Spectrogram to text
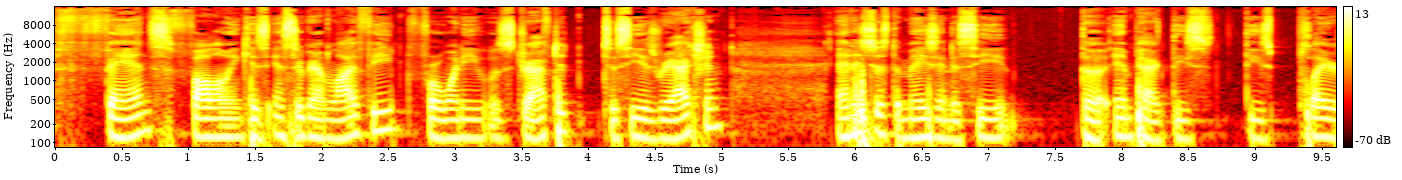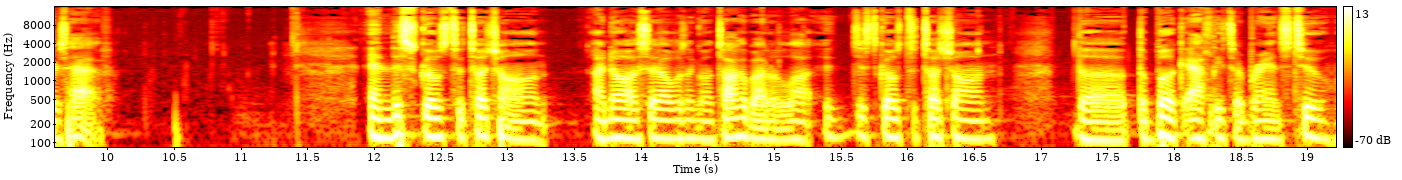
fans following his Instagram live feed for when he was drafted to see his reaction, and it's just amazing to see the impact these these players have. And this goes to touch on. I know I said I wasn't going to talk about it a lot. It just goes to touch on the the book "Athletes Are Brands" too.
